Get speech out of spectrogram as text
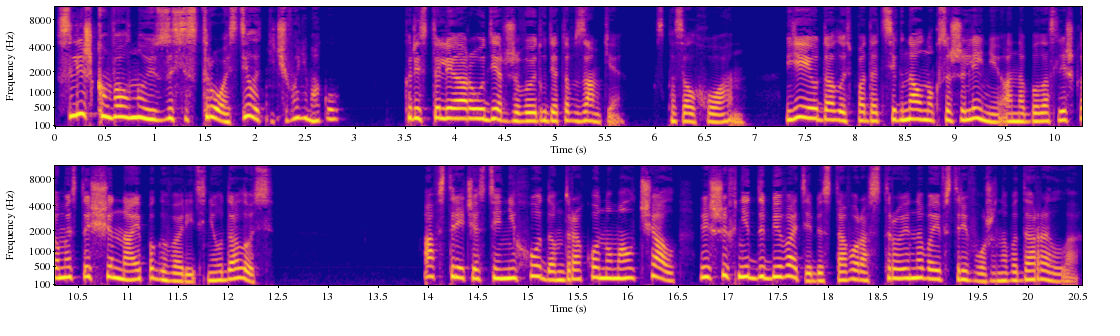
Слишком волнуюсь за сестру, а сделать ничего не могу». «Кристаллиару удерживают где-то в замке», — сказал Хуан. Ей удалось подать сигнал, но, к сожалению, она была слишком истощена, и поговорить не удалось. А встреча с тенеходом дракон умолчал, решив не добивать и без того расстроенного и встревоженного Дарелла.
